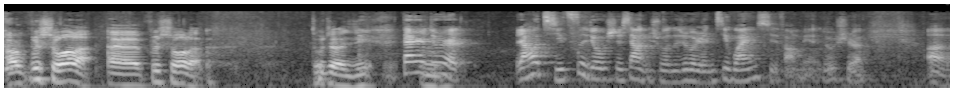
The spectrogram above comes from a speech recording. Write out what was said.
好，不说了，呃，不说了，读者已经但是就是，然后其次就是像你说的这个人际关系方面，就是，呃，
